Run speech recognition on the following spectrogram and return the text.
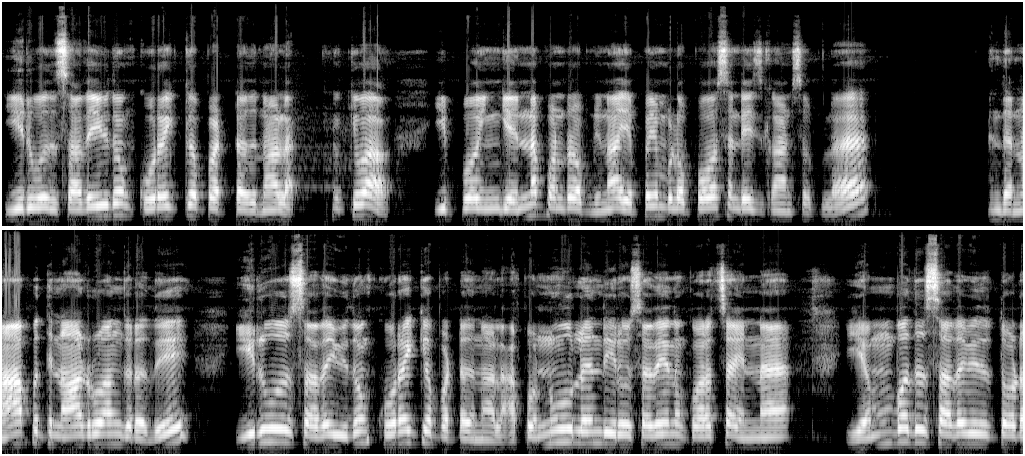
இருபது சதவீதம் குறைக்கப்பட்டதுனால. ஓகேவா? இப்போ இங்கே என்ன பண்ணுறோம் அப்படின்னா எப்பயும் போல் பர்சன்டேஜ் கான்செப்டில் இந்த நாற்பத்தி நாலு ரூபாங்கிறது இருபது சதவீதம் குறைக்கப்பட்டதுனால. அப்போ நூறுலேருந்து இருபது சதவீதம் குறைச்சா என்ன? எண்பது சதவீதத்தோட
